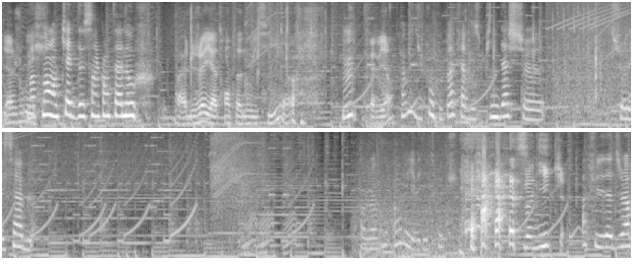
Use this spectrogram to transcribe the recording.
Bien joué. Maintenant en quête de 50 anneaux. Bah, déjà, il y a 30 anneaux ici. hein. Hmm. Très bien. Ah oui, du coup, on peut pas faire de spin dash euh, sur les sables. Oh, j'avoue. Oh, là, il y avait des trucs. Sonic Ah, tu les as déjà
